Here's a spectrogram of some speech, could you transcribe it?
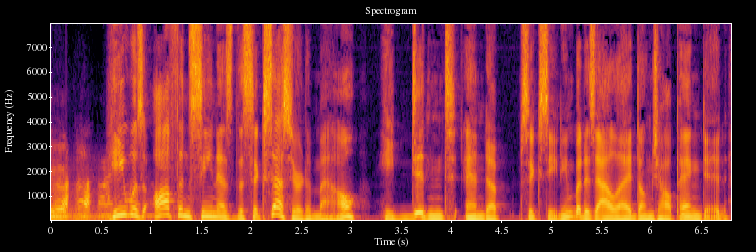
you. He was often seen as the successor to Mao. He didn't end up succeeding, but his ally Deng Xiaoping did.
